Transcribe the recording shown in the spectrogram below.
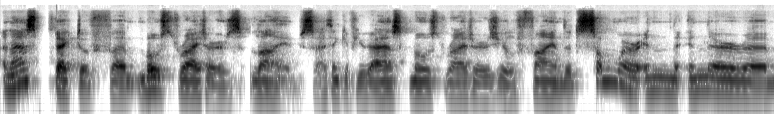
an aspect of uh, most writers' lives. I think if you ask most writers, you'll find that somewhere in in their uh,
